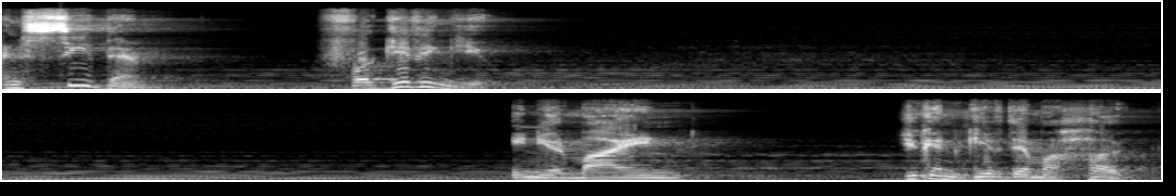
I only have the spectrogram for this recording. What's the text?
And see them forgiving you. In your mind, you can give them a hug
